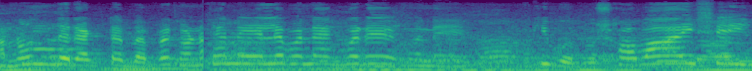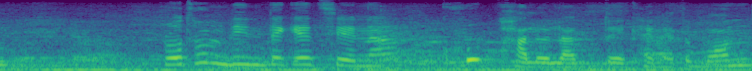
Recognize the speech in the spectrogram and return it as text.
আনন্দের একটা ব্যাপার কারণ এখানে এলে মানে একবারে মানে কি বলব সবাই সেই প্রথম দিন থেকে চেনা। খুব ভালো লাগতো এখানে। তো বন্ধ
